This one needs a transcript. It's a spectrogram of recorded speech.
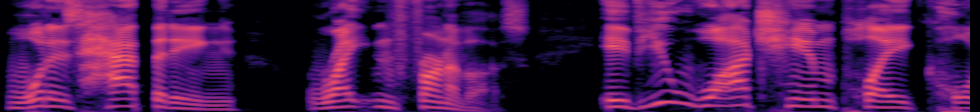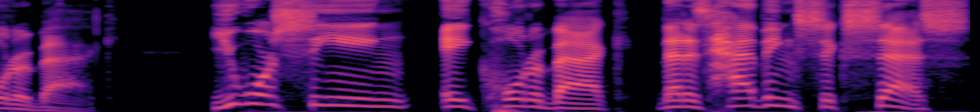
what is happening right in front of us. If you watch him play quarterback, you are seeing a quarterback that is having success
